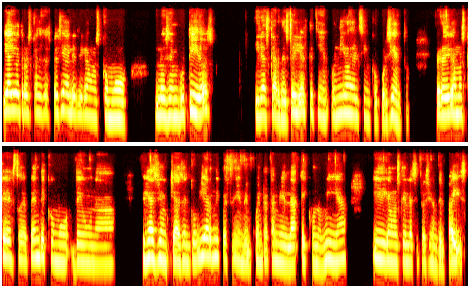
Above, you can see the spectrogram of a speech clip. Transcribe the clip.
Y hay otros casos especiales, digamos, como los embutidos y las carnes frías que tienen un IVA del 5%. Pero digamos que esto depende como de una fijación que hace el gobierno y pues teniendo en cuenta también la economía y digamos que la situación del país.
